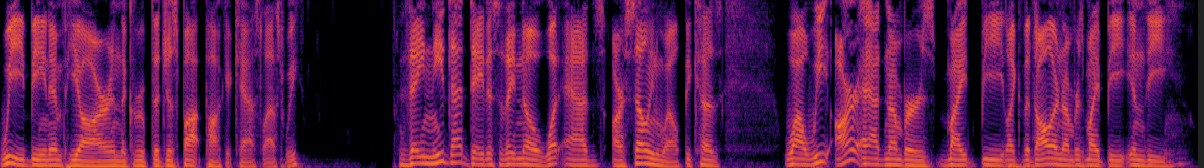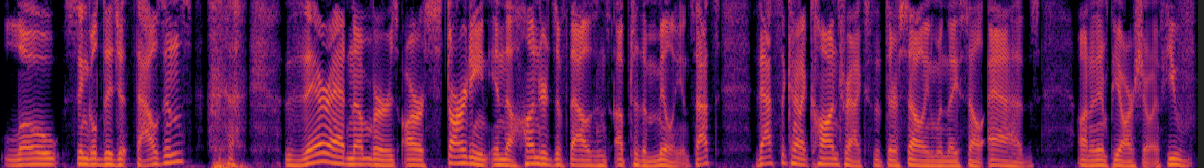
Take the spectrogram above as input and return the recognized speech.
we being NPR and the group that just bought Pocket Cast last week, they need that data so they know what ads are selling well because while we our ad numbers might be like the dollar numbers might be in the low single digit thousands, their ad numbers are starting in the hundreds of thousands up to the millions. That's that's the kind of contracts that they're selling when they sell ads. on an NPR show. If you've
